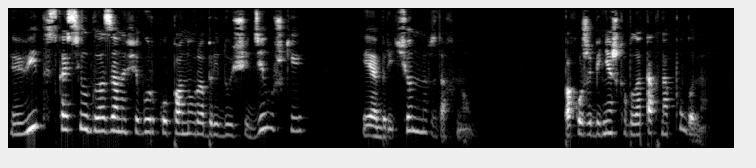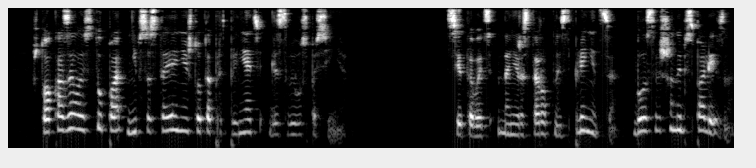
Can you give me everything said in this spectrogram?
Вид скосил глаза на фигурку понуро бредущей девушки и обреченно вздохнул. Похоже, бедняжка была так напугана, что оказалась тупо не в состоянии что-то предпринять для своего спасения. Сетовать на нерасторопность пленницы было совершенно бесполезно,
